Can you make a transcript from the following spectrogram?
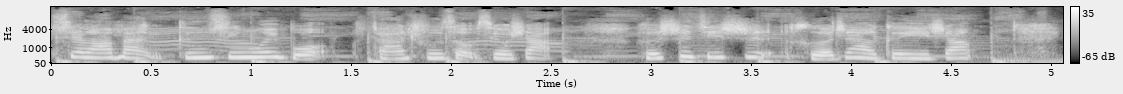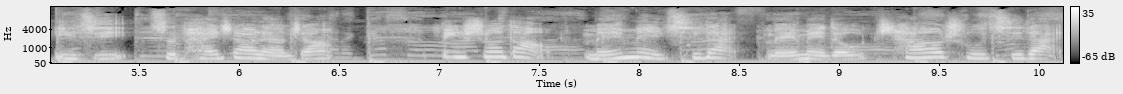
谢老板更新微博，发出走秀照，和设计师合照各一张，以及自拍照两张，并说道：“美美期待，美美都超出期待。”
